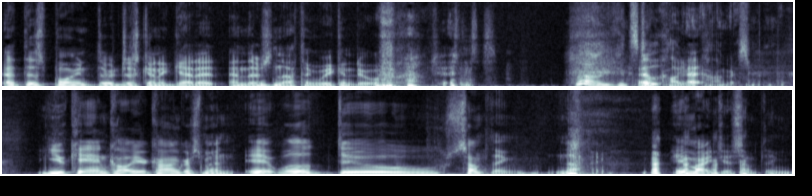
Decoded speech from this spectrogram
at this point they're just gonna get it, and there's nothing we can do about it. Well, you can still call your congressman. You can call your congressman. It will do something. Nothing. it might do something.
